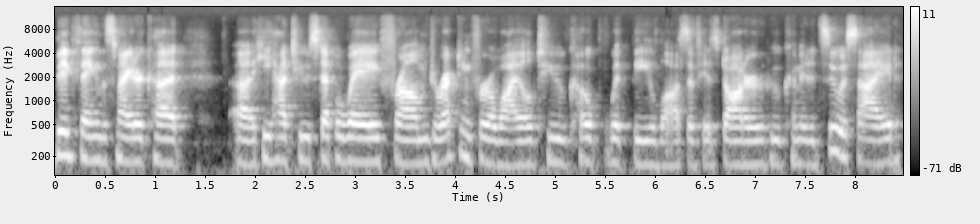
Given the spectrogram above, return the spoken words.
big thing, the Snyder cut. Uh, he had to step away from directing for a while to cope with the loss of his daughter, who committed suicide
